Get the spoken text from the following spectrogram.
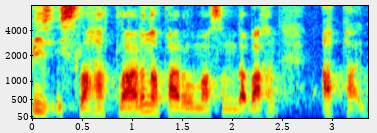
Biz islahatların aparılmasında, baxın, up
